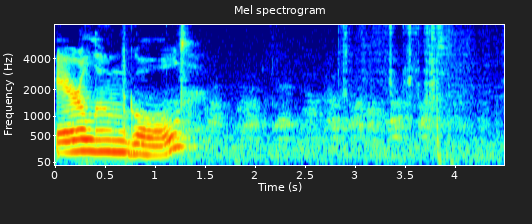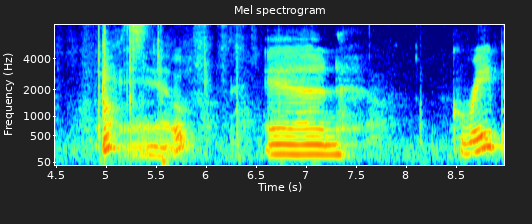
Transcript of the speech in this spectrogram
heirloom gold. Oops. And, oh, and grape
